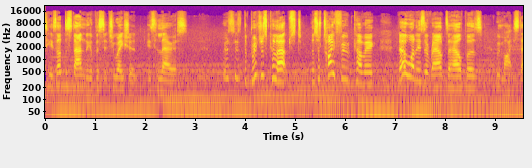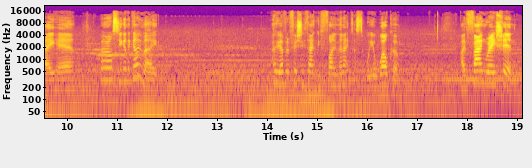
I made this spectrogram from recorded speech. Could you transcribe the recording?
his understanding of the situation is hilarious. This is, the bridge has collapsed. There's a typhoon coming. No one is around to help us. We might stay here. Where else are you going to go, mate? Oh, you haven't officially thanked me for finding the necklace. Well, you're welcome. I'm Fang Ray Shin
